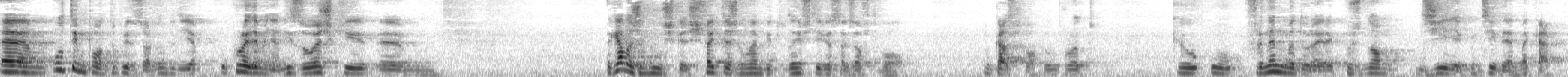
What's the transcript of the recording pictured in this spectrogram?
Um, último ponto do Pedido de Ordem do Dia. O Correio da Manhã diz hoje que um, aquelas buscas feitas no âmbito das investigações ao futebol, no caso do futebol pelo Porto, que o, Fernando Madureira, cujo nome de gíria conhecido é Macaco,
